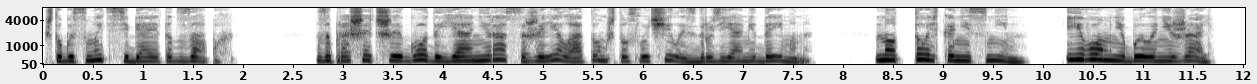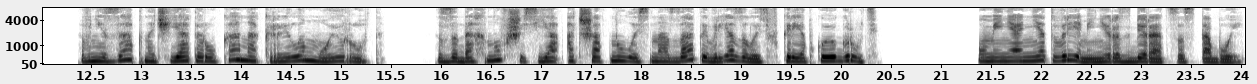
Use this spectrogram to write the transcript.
чтобы смыть с себя этот запах. За прошедшие годы я не раз сожалела о том, что случилось с друзьями Деймона. Но только не с ним. Его мне было не жаль. Внезапно чья-то рука накрыла мой рот. Задохнувшись, я отшатнулась назад и врезалась в крепкую грудь. «У меня нет времени разбираться с тобой»,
